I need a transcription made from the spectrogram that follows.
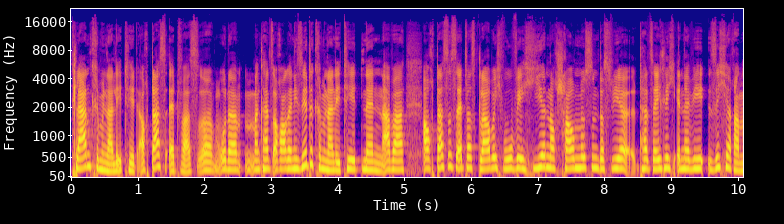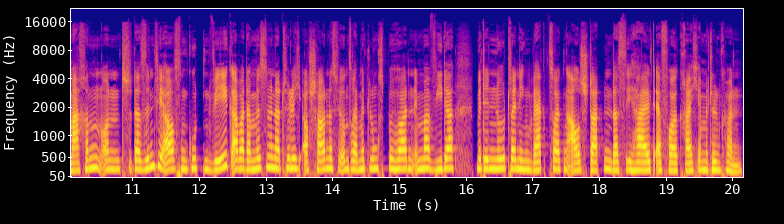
Clankriminalität, auch das etwas. Ähm, oder man kann es auch organisierte Kriminalität nennen. Aber auch das ist etwas, glaube ich, wo wir hier noch schauen müssen, dass wir tatsächlich NRW sicherer machen. Und da sind wir auf einem guten Weg. Aber da müssen wir natürlich auch schauen, dass wir unsere Ermittlungsbehörden immer wieder mit den notwendigen Werkzeugen ausstatten, dass sie halt erfolgreich ermitteln können.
